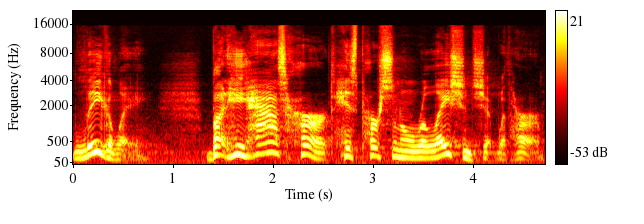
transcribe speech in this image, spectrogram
legally, but he has hurt his personal relationship with her.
